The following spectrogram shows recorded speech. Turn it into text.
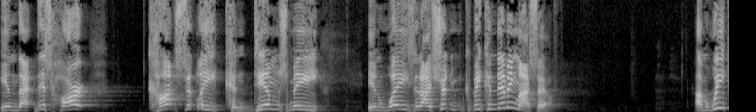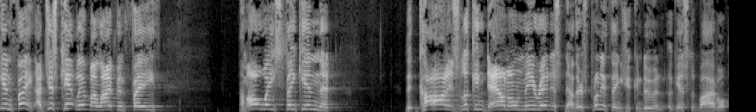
in that this heart constantly condemns me in ways that I shouldn't be condemning myself. I'm weak in faith. I just can't live my life in faith. I'm always thinking that that God is looking down on me. Ready now, there's plenty of things you can do in, against the Bible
